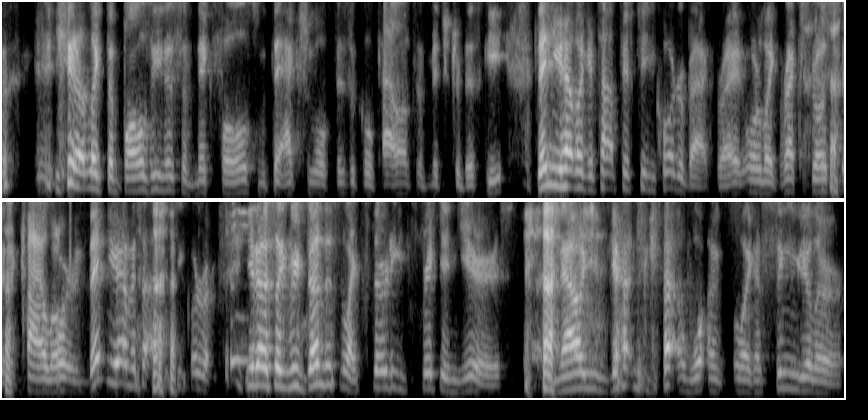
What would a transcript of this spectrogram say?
you know, like the ballsiness of Nick Foles with the actual physical talent of Mitch Trubisky. Then you have like a top fifteen quarterback, right? Or like Rex Grossman and Kyle Orton. Then you have a top fifteen quarterback. You know, it's like we've done this for like thirty freaking years. And now you've got, got one- like a singular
